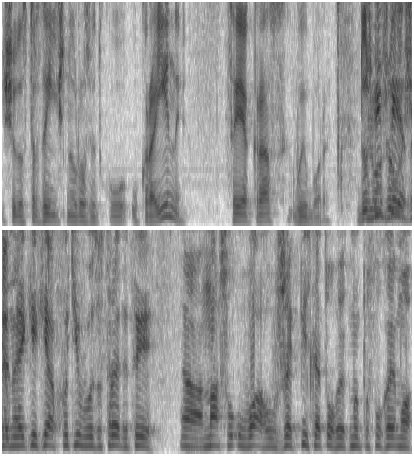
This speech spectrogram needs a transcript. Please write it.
щодо стратегічного розвитку України, це якраз вибори. Дуже Дві важливо, тези, щоб- на яких я хотів би зосередити е, нашу увагу вже після того, як ми послухаємо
